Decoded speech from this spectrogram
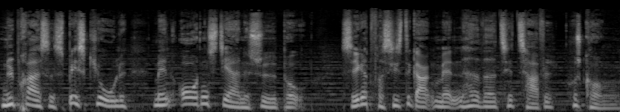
nypresset spidskjole med en ordensstjerne syet på. Sikkert fra sidste gang manden havde været til tafel hos kongen.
